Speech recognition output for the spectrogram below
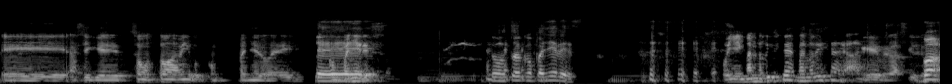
Eh, así que somos todos amigos, compañeros, eh, Eh, compañeros. Somos todos compañeros. Oye, ¿y ¿más noticias? ¿Más noticias? Ah, ¿qué? Pero así. Bueno,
